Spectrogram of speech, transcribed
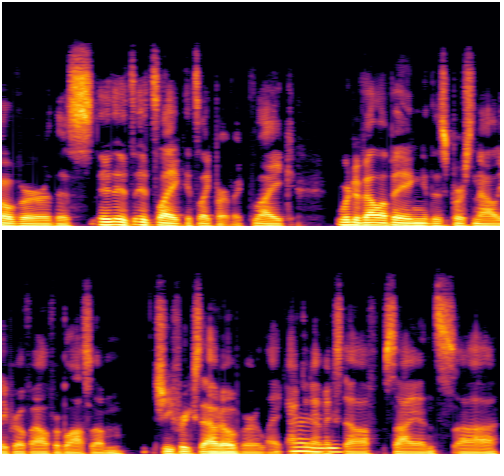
over this? It, it's it's like it's like perfect. Like we're developing this personality profile for Blossom. She freaks out over like academic stuff, science. Uh,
